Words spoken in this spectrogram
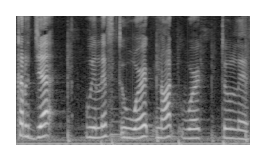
kerja we live to work not work to live.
